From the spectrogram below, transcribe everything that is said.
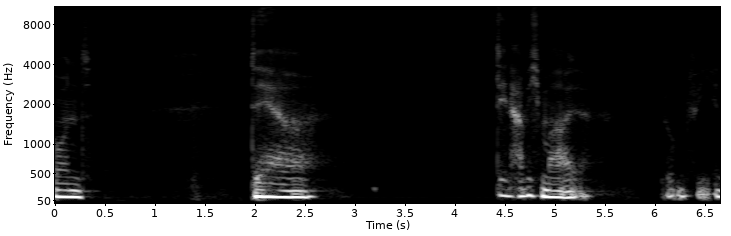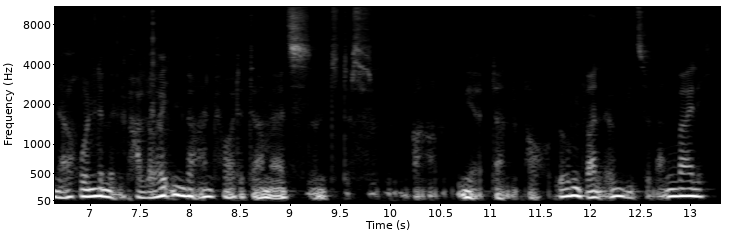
Und der, den habe ich mal irgendwie in einer Runde mit ein paar Leuten beantwortet damals und das war mir dann auch irgendwann irgendwie zu langweilig.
